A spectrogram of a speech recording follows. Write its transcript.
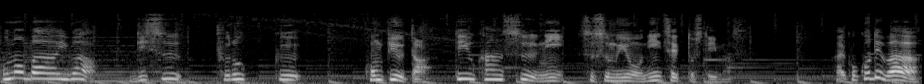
この場合は thisproc コンピューターっていう関数に進むようにセットしています。はい、ここでは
